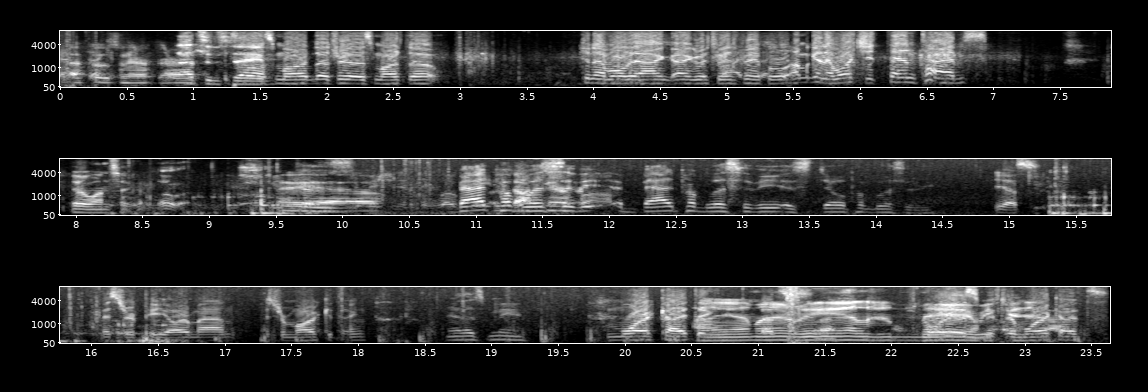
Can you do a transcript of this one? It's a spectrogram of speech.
That goes in our garage. that's That's insane. smart. That's really smart though. Can have all the ang- angry Twitch people. I'm gonna watch it ten times. Yo, one second. Oh, Hey, Because uh, Mission is to locate bad publicity, defuse the bomb. bad publicity is still publicity. Yes, Mr. PR man, Mr. Marketing, Yeah, that's me. more kiting. I am a That's- real Who is Mr. American. Morkite?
